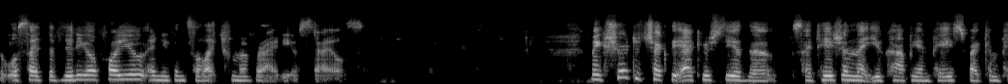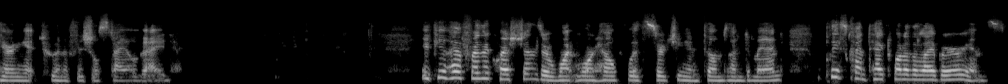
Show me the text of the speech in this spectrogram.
it will cite the video for you and you can select from a variety of styles. Make sure to check the accuracy of the citation that you copy and paste by comparing it to an official style guide. If you have further questions or want more help with searching in films on demand, please contact one of the librarians.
